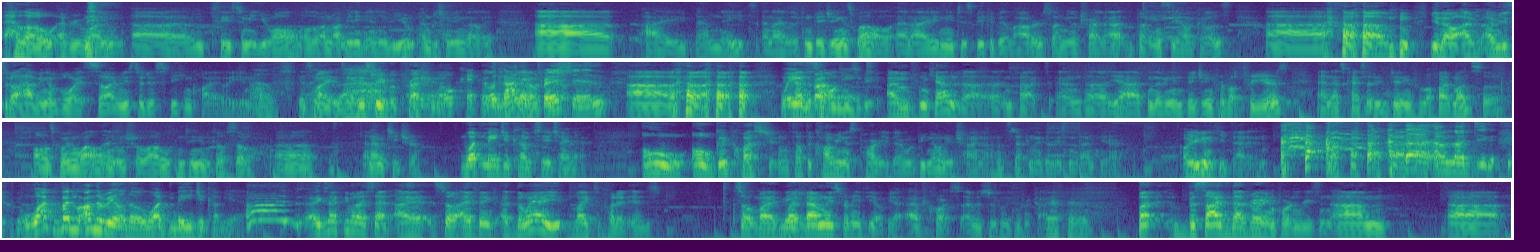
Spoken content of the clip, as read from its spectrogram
Hello, everyone. uh, I'm pleased to meet you all, although I'm not meeting any of you. I'm just meeting Lele. Uh, I am Nate, and I live in Beijing as well. And I need to speak a bit louder, so I'm going to try that, but we'll see how it goes. Uh, you know, I'm, I'm used to not having a voice, so I'm used to just speaking quietly. You know, Oh, it's my it's my history of oppression. Okay, that's well, not coming out here. oppression. Uh, Where you from, Nate? speak. I'm from Canada, uh, in fact, and uh, yeah, I've been living in Beijing for about three years, and as Kai said, we've been dating for about five months, so all is going well, and inshallah, will continue to go so. Uh, and I'm a teacher. What made you come to China? Oh, oh, good question. Without the Communist Party, there would be no new China. That's definitely the reason that I'm here. Oh, you're gonna keep that in. I'm not digging. What, but on the real though, what made you come here? Uh, exactly what I said. I so I think uh, the way I like to put it is, so my my family's from Ethiopia. Of course, I was just looking for Kai. Uh-huh. But besides that very important reason, um, uh,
